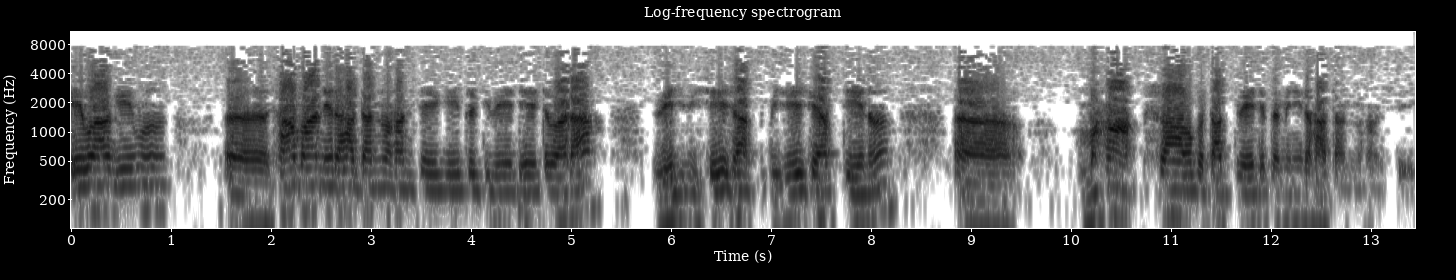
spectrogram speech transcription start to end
ඒ වගේම සාමාන්‍ය රහතන් වහන්සේගේ ප්‍රතිවේදයට වඩා විශේෂක් විශේෂයක් තියෙන මහා ශ්‍රාවක තත්වයට පැමිණි රහතන් වහන්සේ.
